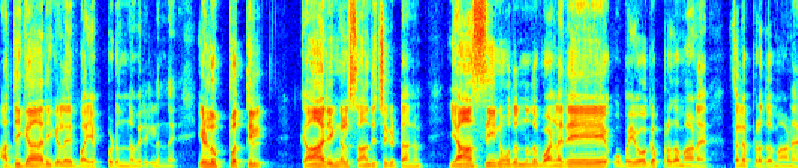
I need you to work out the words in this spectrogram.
അധികാരികളെ ഭയപ്പെടുന്നവരിൽ നിന്ന് എളുപ്പത്തിൽ കാര്യങ്ങൾ സാധിച്ചു കിട്ടാനും യാസീൻ ഓതുന്നത് വളരെ ഉപയോഗപ്രദമാണ് ഫലപ്രദമാണ്.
